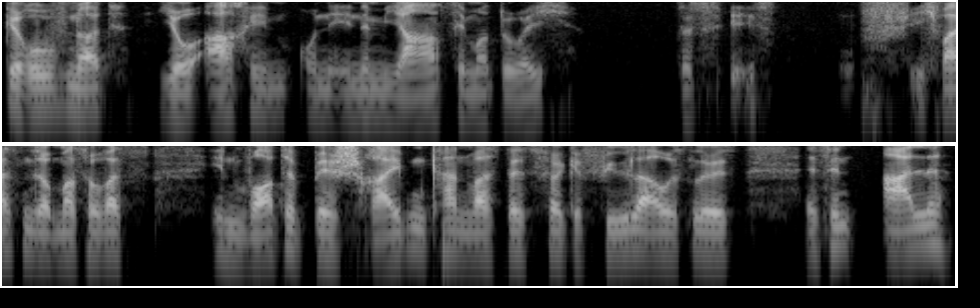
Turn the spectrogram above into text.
gerufen hat, Joachim, und in einem Jahr sind wir durch. Das ist, ich weiß nicht, ob man sowas in Worte beschreiben kann, was das für Gefühle auslöst. Es sind alle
